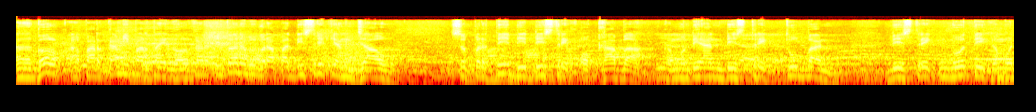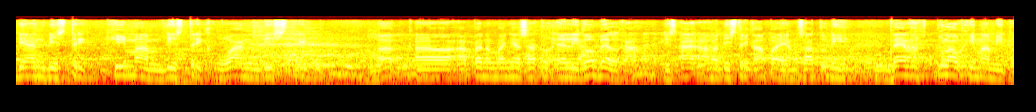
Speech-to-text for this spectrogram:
uh, Gol uh, kami Partai Golkar itu ada beberapa distrik yang jauh seperti di distrik Okaba, kemudian distrik Tuban, distrik Nguti, kemudian distrik Kimam, distrik Wan, distrik uh, uh, apa namanya satu Eligobel kah? Dis, uh, distrik apa yang satu di daerah Pulau Kimam itu.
